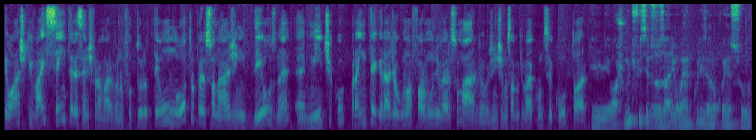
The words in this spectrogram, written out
eu acho que vai ser interessante pra Marvel no futuro ter um outro personagem deus, né, é, mítico, pra integrar de alguma forma o universo Marvel. A gente não sabe o que vai acontecer com o Thor. E eu acho muito difícil eles usarem o Hércules, eu não conheço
